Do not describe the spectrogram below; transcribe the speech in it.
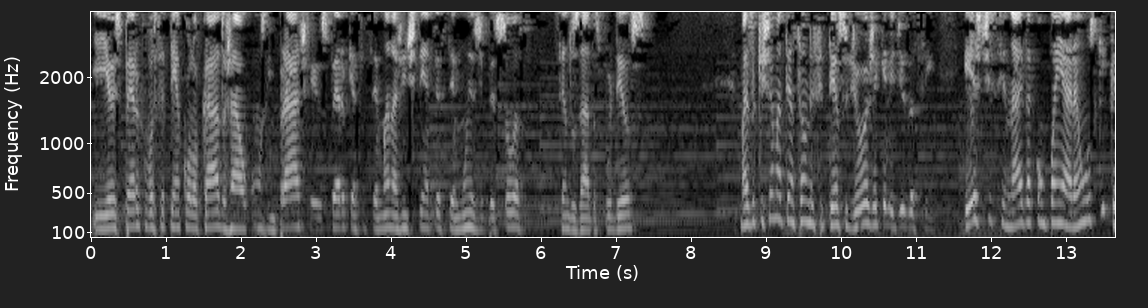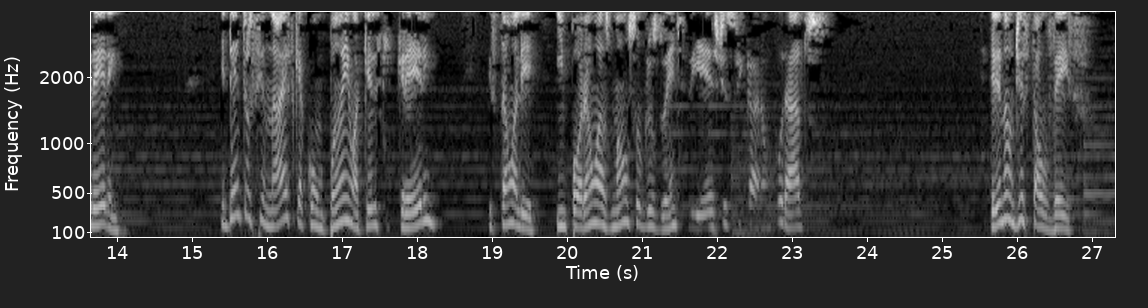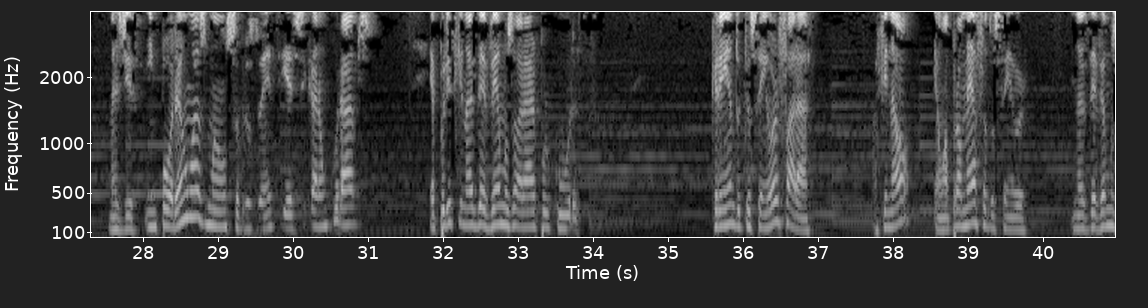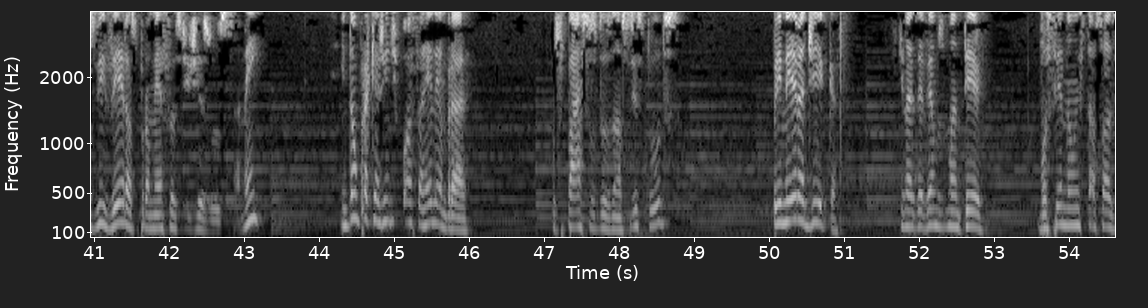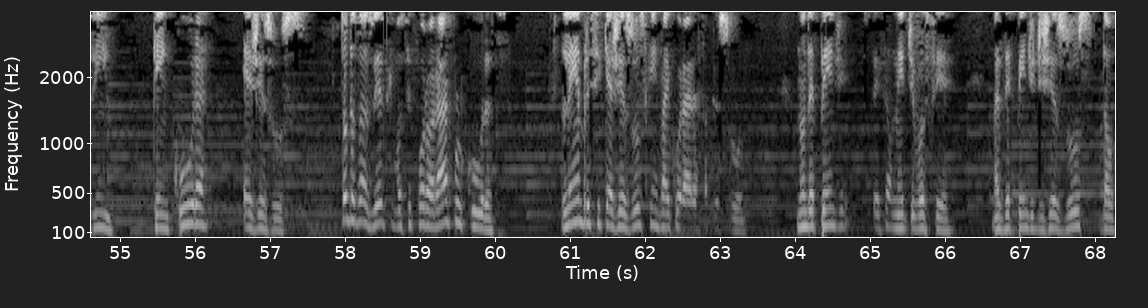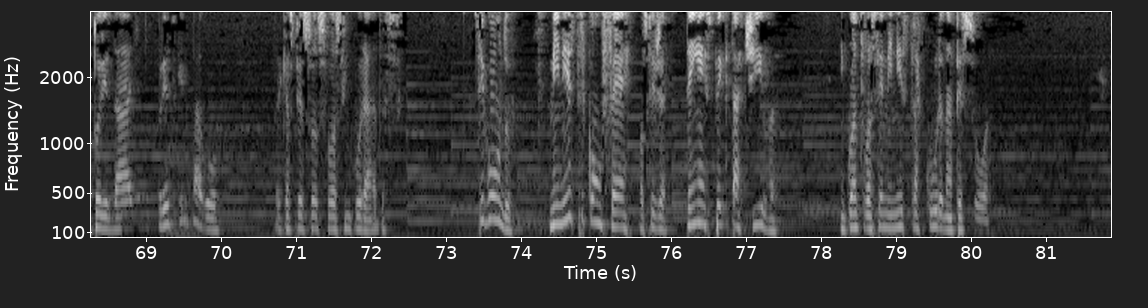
E eu espero que você tenha colocado já alguns em prática. Eu espero que essa semana a gente tenha testemunhos de pessoas sendo usadas por Deus. Mas o que chama atenção nesse texto de hoje é que ele diz assim: Estes sinais acompanharão os que crerem. E dentre os sinais que acompanham aqueles que crerem, estão ali: imporão as mãos sobre os doentes e estes ficarão curados. Ele não diz talvez, mas diz: imporão as mãos sobre os doentes e estes ficarão curados. É por isso que nós devemos orar por curas, crendo que o Senhor fará. Afinal, é uma promessa do Senhor e nós devemos viver as promessas de Jesus. Amém? Então, para que a gente possa relembrar os passos dos nossos estudos, primeira dica que nós devemos manter: você não está sozinho. Quem cura é Jesus. Todas as vezes que você for orar por curas, lembre-se que é Jesus quem vai curar essa pessoa. Não depende especialmente de você, mas depende de Jesus, da autoridade, do preço que ele pagou para que as pessoas fossem curadas. Segundo, ministre com fé, ou seja, tenha expectativa enquanto você ministra a cura na pessoa.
